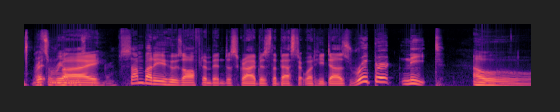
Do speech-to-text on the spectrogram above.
Mhm. That's a Written real by newspaper. somebody who's often been described as the best at what he does, Rupert Neate. oh,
